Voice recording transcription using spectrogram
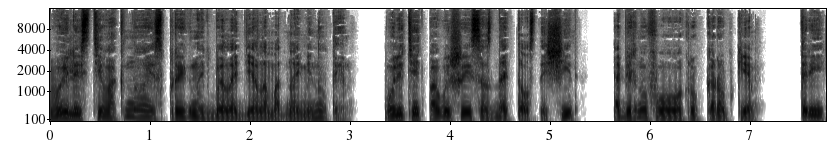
Вылезти в окно и спрыгнуть было делом одной минуты. Улететь повыше и создать толстый щит, обернув его вокруг коробки — три.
